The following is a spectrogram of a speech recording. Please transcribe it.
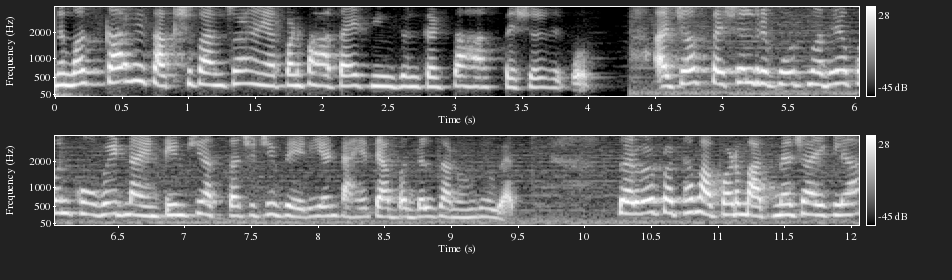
नमस्कार मी साक्षी पांचाळ आणि आपण पाहतायत न्यूज अनकटचा हा स्पेशल रिपोर्ट आजच्या स्पेशल रिपोर्टमध्ये आपण कोविड नाईन्टीनची आत्ताची जी व्हेरियंट आहे त्याबद्दल जाणून घेऊयात. सर्वप्रथम आपण बातम्या ज्या ऐकल्या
